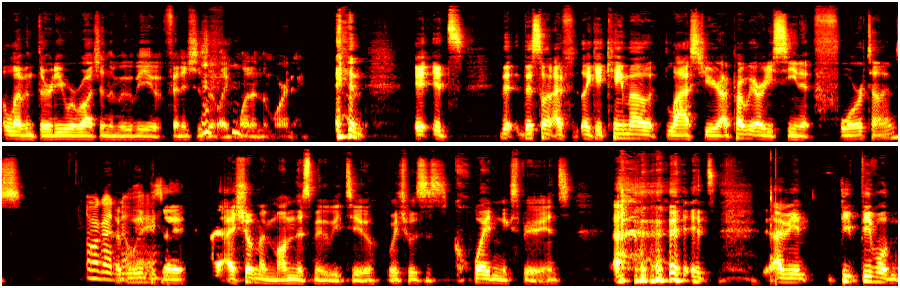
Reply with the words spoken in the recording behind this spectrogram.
eleven thirty. We're watching the movie. It finishes at like one in the morning, and it, it's th- this one, I like it came out last year. I've probably already seen it four times. Oh my god, I no way! I, I showed my mom this movie too, which was quite an experience. it's, I mean, pe- people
